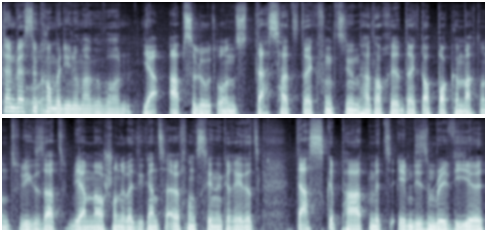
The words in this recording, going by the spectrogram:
Dann wäre es eine Comedy-Nummer geworden. Ja, absolut. Und das hat direkt funktioniert und hat auch direkt auch Bock gemacht. Und wie gesagt, wir haben ja auch schon über die ganze Eröffnungsszene geredet. Das gepaart mit eben diesem Reveal,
